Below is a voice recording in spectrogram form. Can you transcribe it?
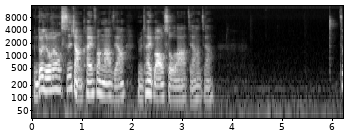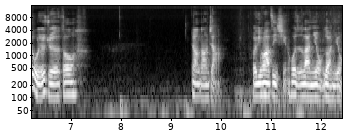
很多人就会用思想开放啊，怎样？你们太保守啦，怎样怎样？这我就觉得都像刚刚讲，合理化自己行，或者是滥用、乱用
